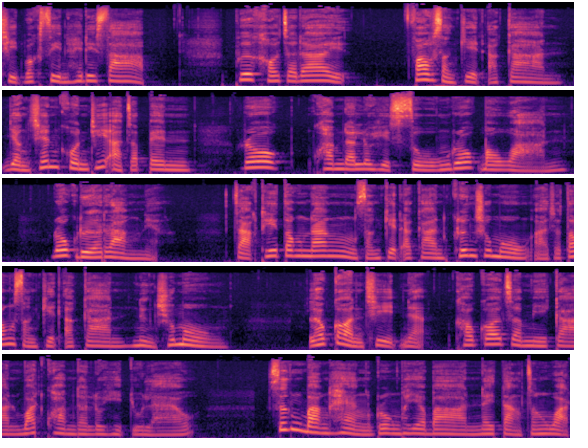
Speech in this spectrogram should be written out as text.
ฉีดวัคซีนให้ได้ทราบ เพื่อเขาจะได้เฝ้าสังเกตอาการ อย่างเช่นคนที่อาจจะเป็นโรคความดันโลหิตสูง โรคเบาหวาน โรคเรื้อรังเนี่ย จากที่ต้องนั่งสังเกตอาการครึ่งชั่วโมง อาจจะต้องสังเกตอาการหนึ่งชั่วโมง แล้วก่อนฉีดเนี่ยเขาก็จะมีการวัดความดันโลหิตอยู่แล้ว ซึ่งบางแห่งโรงพยาบาลในต่างจังหวัด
